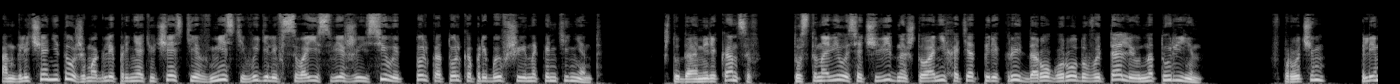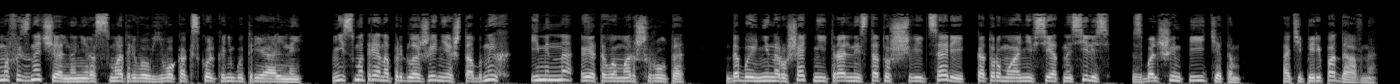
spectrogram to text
Англичане тоже могли принять участие вместе, выделив свои свежие силы, только-только прибывшие на континент. Что до американцев, то становилось очевидно, что они хотят перекрыть дорогу роду в Италию на Турин. Впрочем, Климов изначально не рассматривал его как сколько-нибудь реальный несмотря на предложение штабных именно этого маршрута, дабы не нарушать нейтральный статус Швейцарии, к которому они все относились с большим пиететом, а теперь и подавно.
